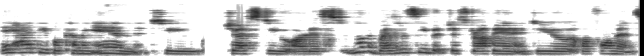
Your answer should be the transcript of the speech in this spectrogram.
they had people coming in to just do artist, not a residency, but just drop in and do a performance.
